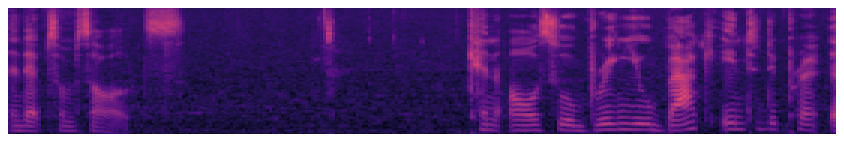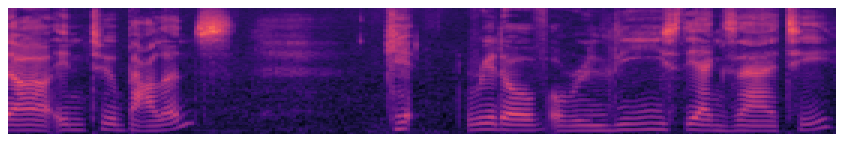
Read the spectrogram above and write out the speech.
and Epsom salts can also bring you back into, uh, into balance, get rid of or release the anxiety,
